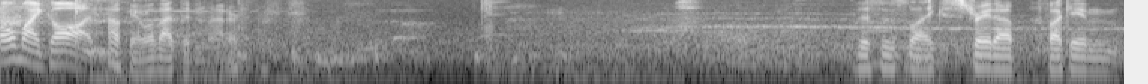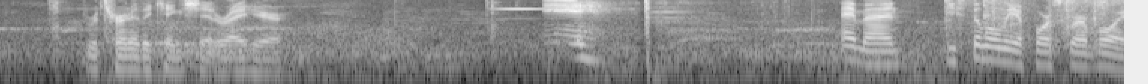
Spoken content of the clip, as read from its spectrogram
Oh my god. okay, well that didn't matter. This is like straight up fucking Return of the King shit right here. Eh. Hey man, he's still only a four square boy.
